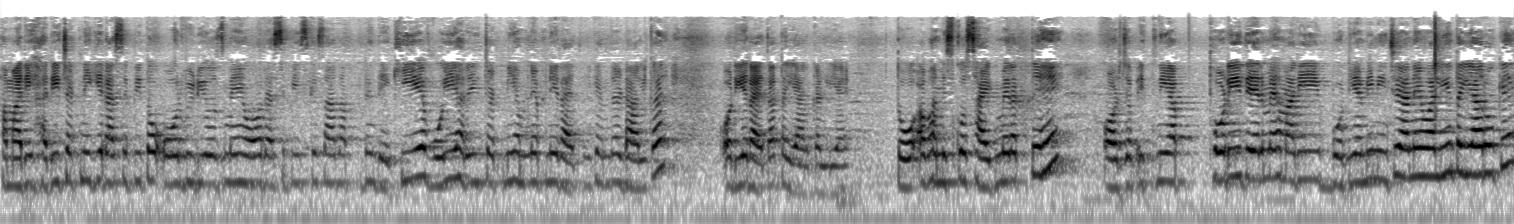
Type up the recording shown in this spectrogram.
हमारी हरी चटनी की रेसिपी तो और वीडियोज़ में और रेसिपीज़ के साथ आपने देखी है। वही हरी चटनी हमने अपने रायते के अंदर डालकर और ये रायता तैयार कर लिया है। तो अब हम इसको साइड में रखते हैं और जब इतनी अब थोड़ी देर में हमारी बोटियाँ भी नीचे आने वाली हैं तैयार होके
